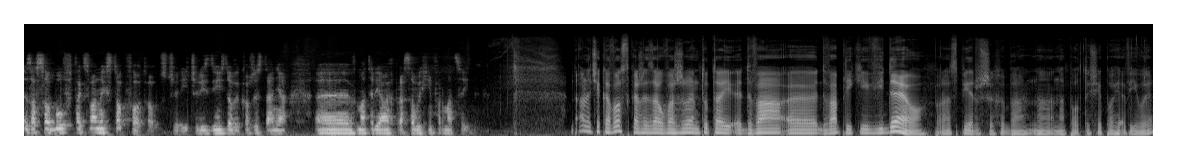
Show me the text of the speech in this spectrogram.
zasobów tak zwanych stock photos, czyli, czyli zdjęć do wykorzystania w materiałach prasowych informacyjnych. No ale ciekawostka, że zauważyłem tutaj dwa, e, dwa pliki wideo. Po raz pierwszy chyba na, na poty się pojawiły.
